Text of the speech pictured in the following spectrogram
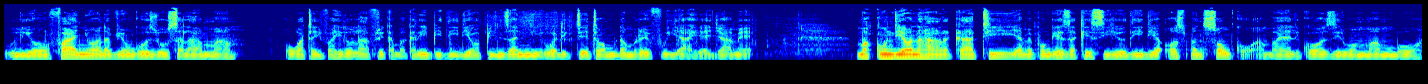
uliofanywa na viongozi wa usalama wa taifa hilo la Afrika Magharibi dhidi ya wapinzani wa dikteta wa muda mrefu Yahya Jammeh. Makundi ya wanaharakati yamepongeza kesi hiyo dhidi ya Osman Sonko ambaye alikuwa waziri wa mambo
